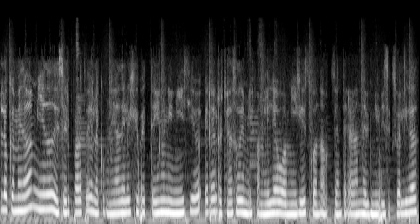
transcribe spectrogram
Lo que me daba miedo de ser parte de la comunidad LGBT en un inicio era el rechazo de mi familia o amigues cuando se enteraran de mi bisexualidad.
